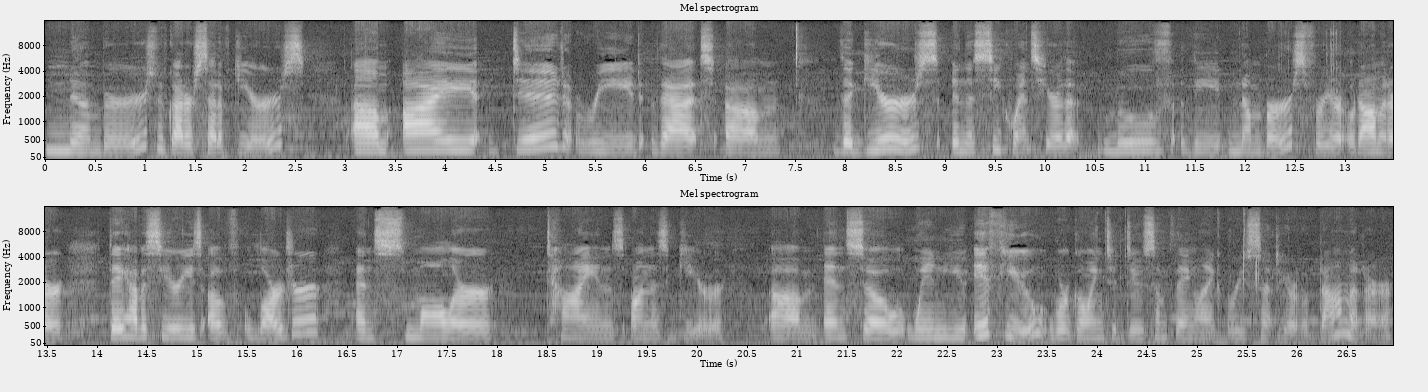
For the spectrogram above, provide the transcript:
numbers. We've got our set of gears. Um, I did read that um, the gears in this sequence here that move the numbers for your odometer, they have a series of larger and smaller tines on this gear. Um, and so when you, if you were going to do something like reset your odometer,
